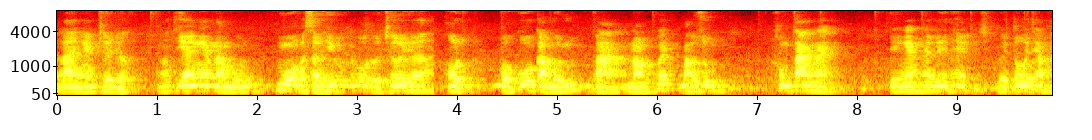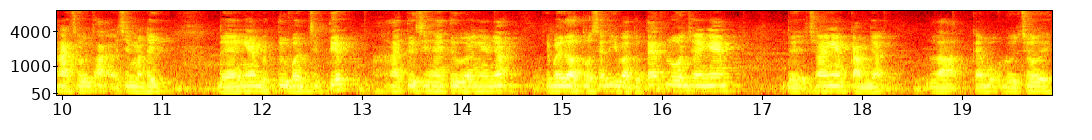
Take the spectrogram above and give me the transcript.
là anh em chơi được. Đó, thì anh em nào muốn mua và sở hữu cái bộ đồ chơi ờ, hột bầu cua cảm ứng và nón quét báo dung không tang này thì anh em hãy liên hệ với tôi theo hai số điện thoại ở trên màn hình để anh em được tư vấn trực tiếp 24 trên 24 anh em nhé. Thì bây giờ tôi sẽ đi vào tôi test luôn cho anh em để cho anh em cảm nhận là cái bộ đồ chơi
